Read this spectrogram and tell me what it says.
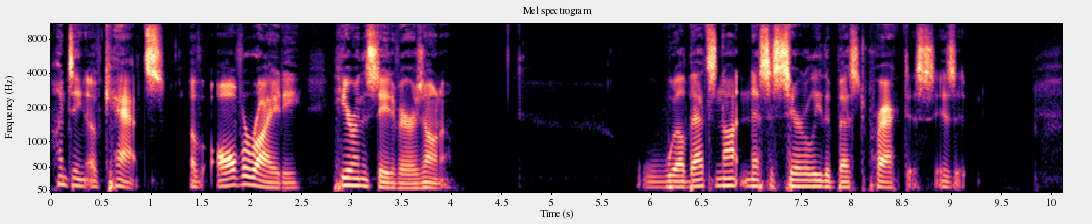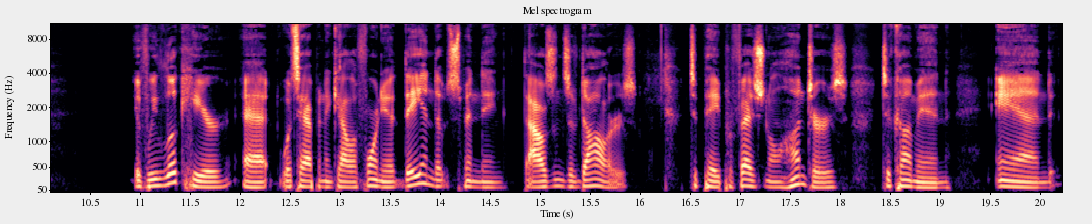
hunting of cats of all variety here in the state of Arizona. Well, that's not necessarily the best practice, is it? If we look here at what's happened in California, they end up spending thousands of dollars to pay professional hunters to come in and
